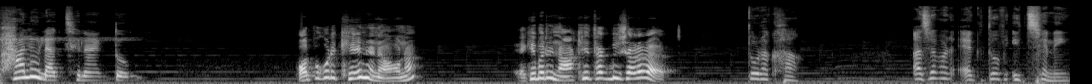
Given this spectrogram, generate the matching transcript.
ভালো লাগছে না একদম। অল্প করে খেয়ে নে না না একেবারে না খেয়ে থাকবি সারা রাত। তোরা খা। আজ আমার একদম ইচ্ছে নেই।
